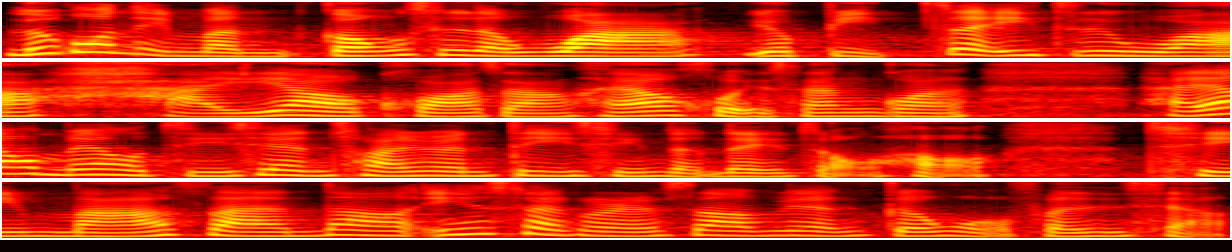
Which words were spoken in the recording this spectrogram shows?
如果你们公司的蛙有比这一只蛙还要夸张，还要毁三观，还要没有极限穿越地心的那种哈，请麻烦到 Instagram 上面跟我分享，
